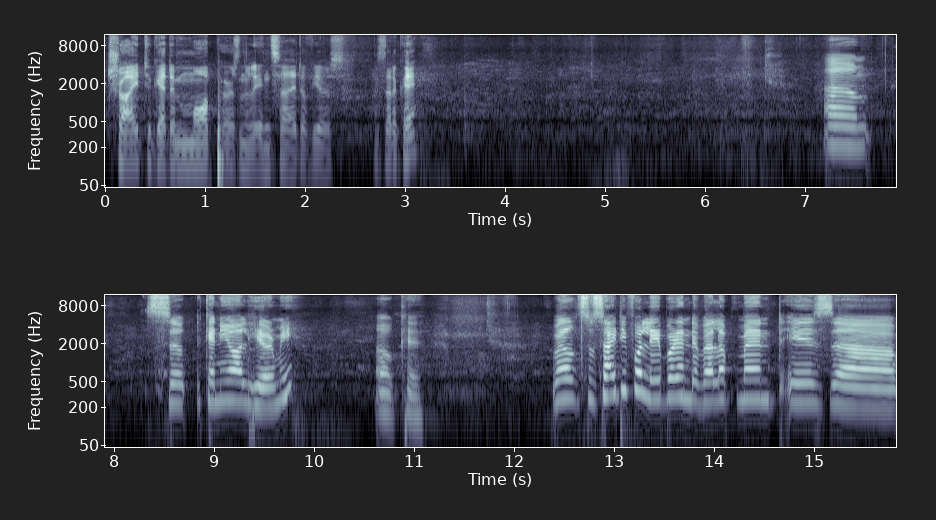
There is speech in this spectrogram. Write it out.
try to get a more personal insight of yours. Is that okay? Um, so can you all hear me? Okay. Well, Society for Labor and Development is, uh,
